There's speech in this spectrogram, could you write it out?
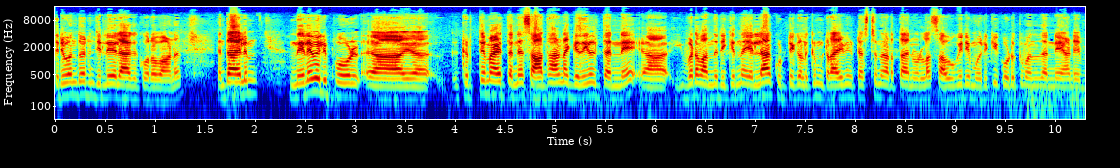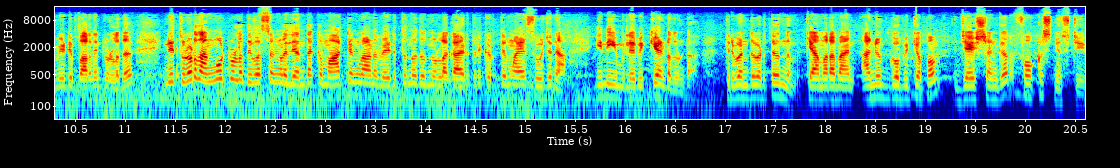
തിരുവനന്തപുരം ജില്ലയിലാകെ കുറവാണ്. എന്തായാലും നിലവിലിപ്പോൾ കൃത്യമായി തന്നെ സാധാരണഗതിയിൽ തന്നെ ഇവിടെ വന്നിരിക്കുന്ന എല്ലാ കുട്ടികൾക്കും ഡ്രൈവിംഗ് ടെസ്റ്റ് നടത്താനുള്ള സൗകര്യം ഒരുക്കി കൊടുക്കുമെന്ന് തന്നെയാണ് എം വി ഡി പറഞ്ഞിട്ടുള്ളത്. ഇനി തുടർന്ന് അങ്ങോട്ടുള്ള ദിവസങ്ങളിൽ എന്തൊക്കെ മാറ്റങ്ങളാണ് വരുത്തുന്നതെന്നുള്ള കാര്യത്തിൽ കൃത്യമായ സൂചന ഇനിയും ലഭിക്കേണ്ടതുണ്ട്. തിരുവനന്തപുരത്ത് നിന്നും ക്യാമറമാൻ അനൂപ് ഗോപിക്കൊപ്പം ജയശങ്കർ ഫോക്കസ് ന്യൂസ് ടി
